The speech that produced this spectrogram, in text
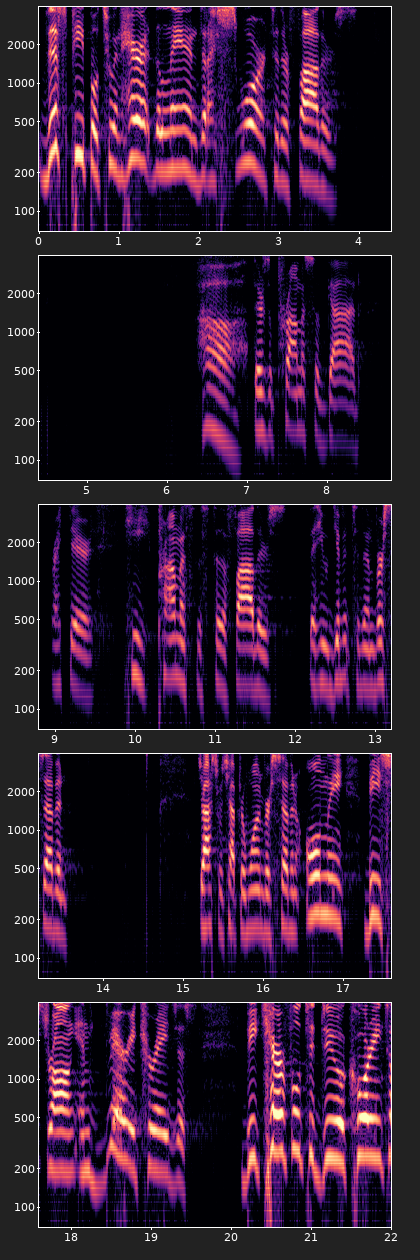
this people to inherit the land that I swore to their fathers. Oh, there's a promise of God right there. He promised this to the fathers that he would give it to them. Verse 7 Joshua chapter 1, verse 7 only be strong and very courageous. Be careful to do according to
